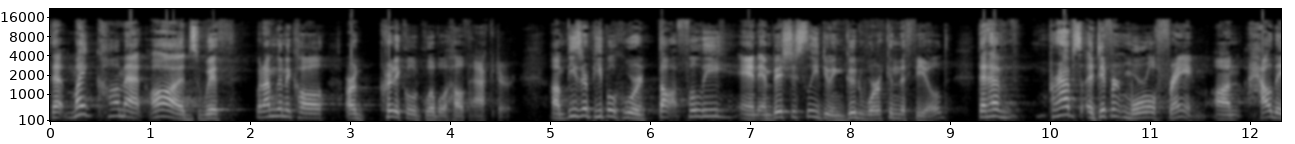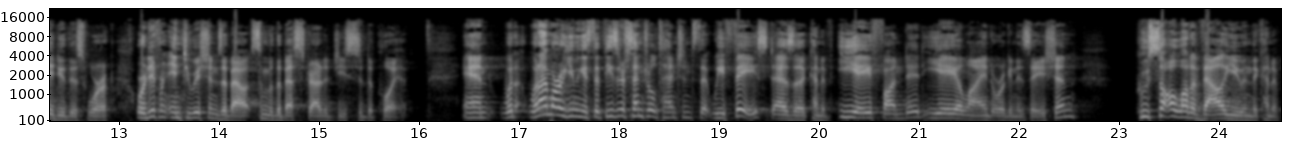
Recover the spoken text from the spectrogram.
that might come at odds with what I'm going to call our critical global health actor. Um, these are people who are thoughtfully and ambitiously doing good work in the field that have perhaps a different moral frame on how they do this work or different intuitions about some of the best strategies to deploy it. And what, what I'm arguing is that these are central tensions that we faced as a kind of EA funded, EA aligned organization who saw a lot of value in the kind of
